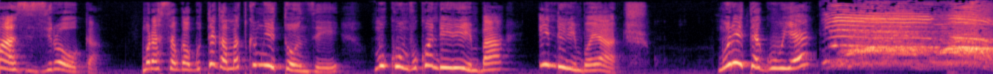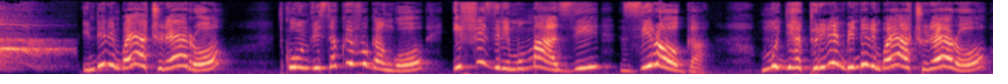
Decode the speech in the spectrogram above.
mazi ziroga. Murasabwa gutega amatwi mwitonze mukumva uko ndirimba indirimbo yacu. Muriteguye? Indirimbo yacu rero twumvise ko ivuga ngo ifi ziri mu mazi ziroga. Mu gihe turirimba indirimbo yacu rero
